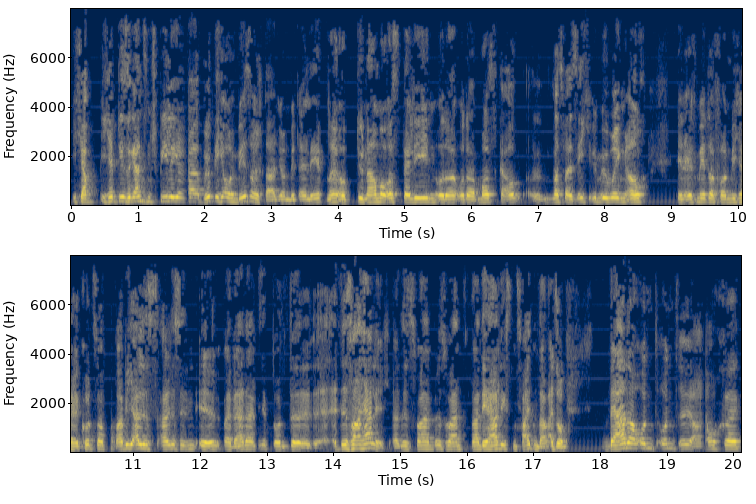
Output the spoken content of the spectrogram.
Ich habe ich hab diese ganzen Spiele ja wirklich auch im Weserstadion miterlebt, ne? ob Dynamo Ostberlin oder, oder Moskau, was weiß ich, im Übrigen auch den Elfmeter von Michael Kutzhoff, habe ich alles alles in, äh, bei Werder erlebt und äh, das war herrlich. Also es war das waren, waren die herrlichsten Zeiten da. Also Werder und und äh, auch äh,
